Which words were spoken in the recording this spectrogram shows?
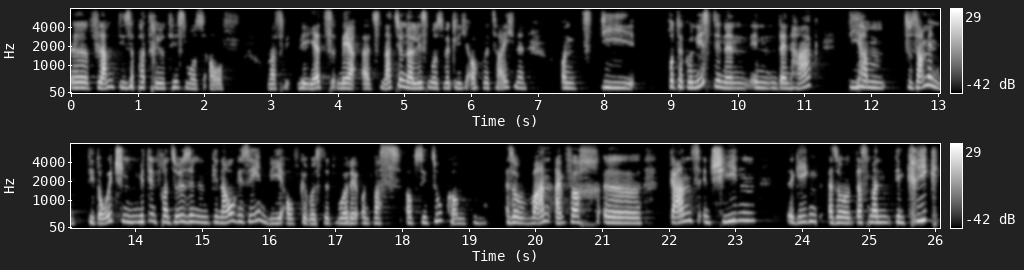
äh, flammt dieser Patriotismus auf, was wir jetzt mehr als Nationalismus wirklich auch bezeichnen. Und die Protagonistinnen in Den Haag, die haben zusammen die Deutschen mit den Französinnen genau gesehen, wie aufgerüstet wurde und was auf sie zukommt. Also waren einfach äh, ganz entschieden dagegen, also dass man dem Krieg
